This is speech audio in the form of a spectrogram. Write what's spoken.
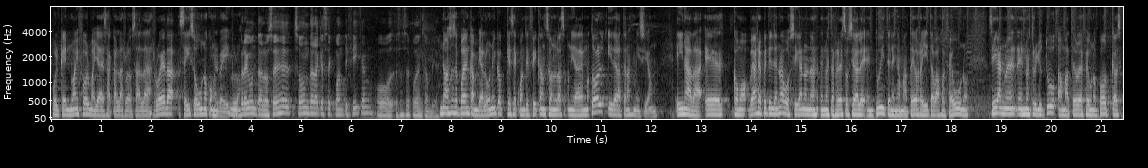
Porque no hay forma ya de sacar la rueda. O sea, la rueda se hizo uno con el vehículo. Pregunta, ¿los ejes son de las que se cuantifican o esas se pueden cambiar? No, eso se pueden cambiar. Lo único que se cuantifican son las unidades de motor y de la transmisión. Y nada, eh, como voy a repetir de nuevo, síganos en, la- en nuestras redes sociales, en Twitter, en Amateo Rayita Bajo F1. Síganos en, en nuestro YouTube, Amateo F1 Podcast.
